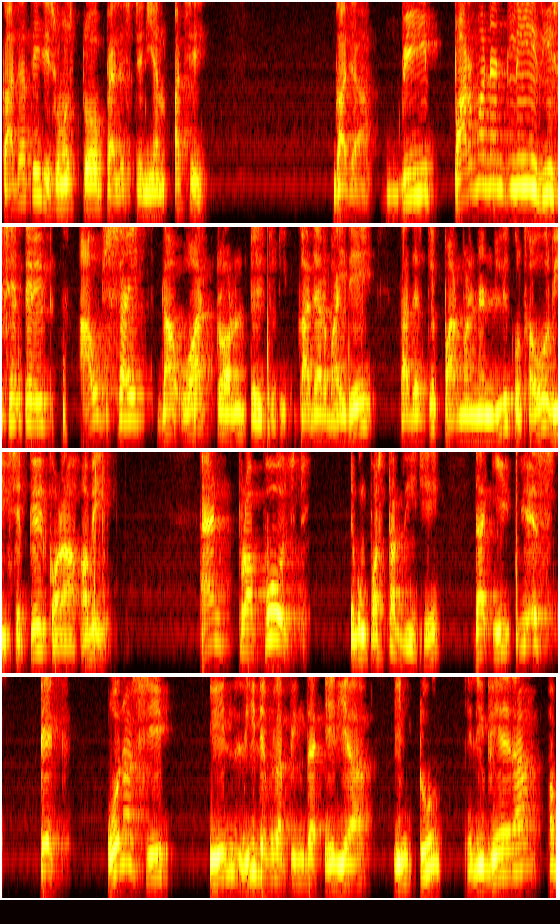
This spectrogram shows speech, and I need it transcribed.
গাজাতে যে সমস্ত প্যালেস্টেনিয়ান আছে Gaza be permanently resettled outside the war torn territory গাজার বাইরে তাদেরকে পারমানেন্টলি কোথাও রিসেটেল করা হবে। অ্যান্ড প্রপোজড এবং প্রস্তাব দিয়েছে the US take ownership in redeveloping the area into Riviera of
